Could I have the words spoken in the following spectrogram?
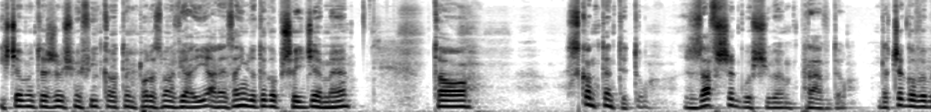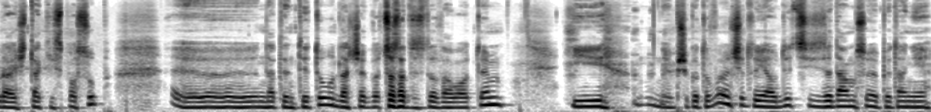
i chciałbym też, żebyśmy chwilkę o tym porozmawiali, ale zanim do tego przejdziemy, to skąd ten tytuł? Zawsze głosiłem prawdę. Dlaczego wybrałeś taki sposób yy, na ten tytuł? Dlaczego, co zadecydowało o tym? I yy, przygotowując się do tej audycji, zadałem sobie pytanie,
